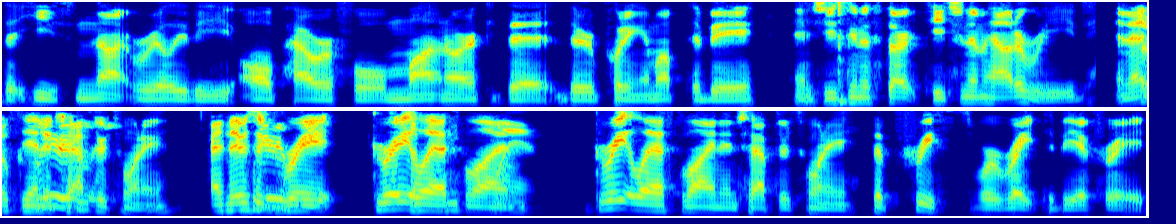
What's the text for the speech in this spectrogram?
that he's not really the all powerful monarch that they're putting him up to be. And she's going to start teaching him how to read. And So that's the end of chapter 20. And there's a great, great last line. plan. Great last line in chapter 20. The priests were right to be afraid.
